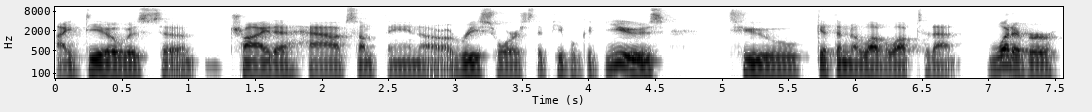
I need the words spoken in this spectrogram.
idea was to try to have something, a resource that people could use to get them to level up to that whatever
